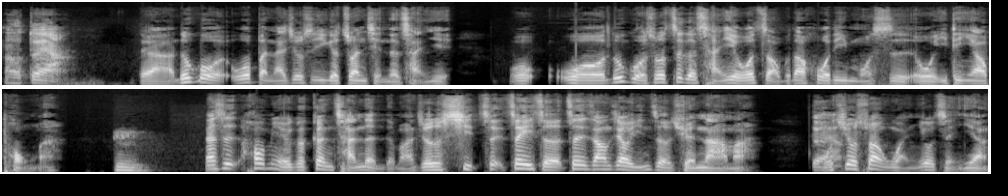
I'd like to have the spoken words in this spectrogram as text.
哦，对啊，对啊。如果我本来就是一个赚钱的产业，我我如果说这个产业我找不到获利模式，我一定要碰吗？嗯。但是后面有一个更残忍的嘛，就是这这一则这一张叫赢者全拿嘛。对啊。我就算晚又怎样？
